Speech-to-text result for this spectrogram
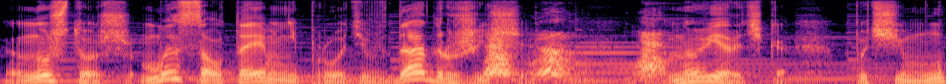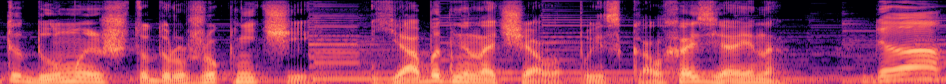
Ну что ж, мы с Алтаем не против, да, дружище? Но, Верочка, почему ты думаешь, что дружок ничей? Я бы для начала поискал хозяина. Да,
